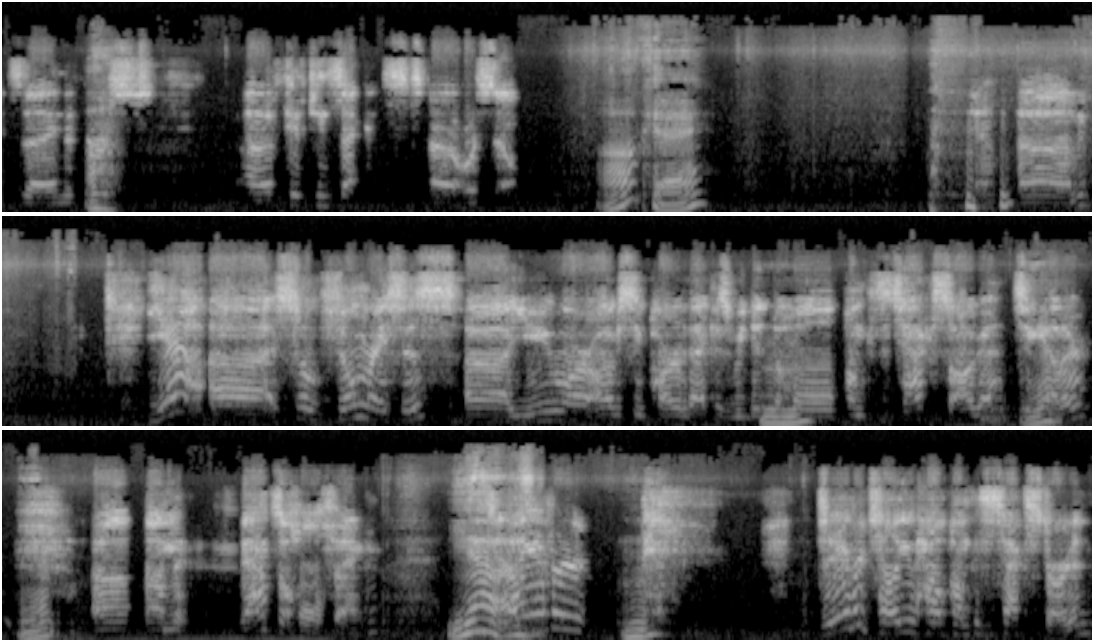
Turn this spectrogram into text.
It's uh, in the Ah. first uh, 15 seconds uh, or so. Okay. Um, yeah, uh, so film races, uh, you are obviously part of that because we did Mhm. the whole Pumpkin's Attack saga together. Yeah. Uh, um, that's a whole thing. Yeah. Did I was- I ever? Mhm. Did I ever tell you how Pumpkin's Attack started?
